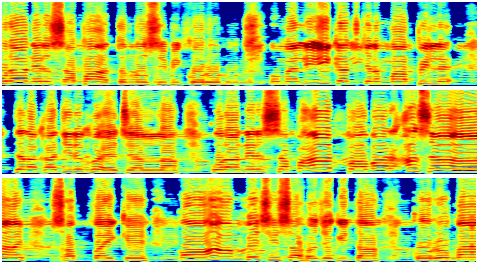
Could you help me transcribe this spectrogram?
কোরআনের সাপাত নসিবি করুন। ও মালিক, আজকের মাহফিলে যারা হাজির হয়েছে আল্লাহ, কোরআনের সাপাত পাবার আশায় সবাইকে কম বেশি সহযোগিতা করবা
